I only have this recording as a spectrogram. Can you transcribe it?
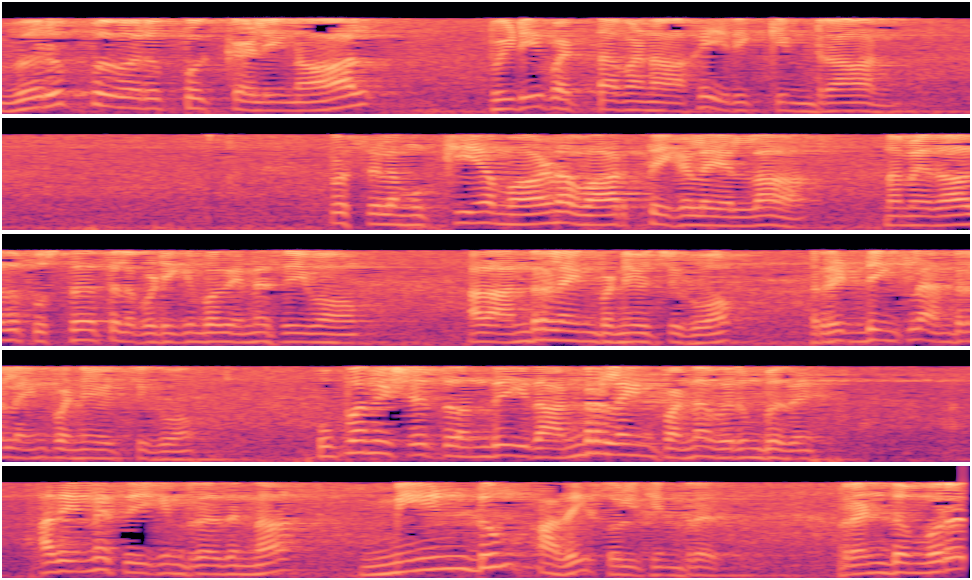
வெறுப்பு வெறுப்புகளினால் பிடிபட்டவனாக இருக்கின்றான். இப்ப சில முக்கியமான வார்த்தைகளை எல்லாம் நம்ம ஏதாவது புஸ்தகத்தில் படிக்கும்போது என்ன செய்வோம்? அதை அண்டர்லைன் பண்ணி வச்சுக்குவோம். ரெட்டிங்கில் அண்டர்லைன் பண்ணி வச்சுக்குவோம். உபனிஷத்து வந்து இதை அண்டர்லைன் பண்ண விரும்புது. அது என்ன செய்கின்றதுன்னா மீண்டும் அதை சொல்கின்றது. ரெண்டு முறை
